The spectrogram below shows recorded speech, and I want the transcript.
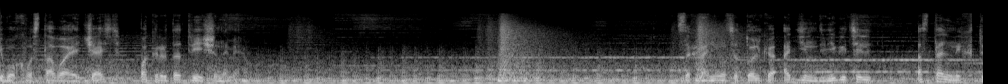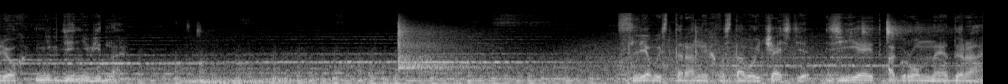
Его хвостовая часть покрыта трещинами. Сохранился только один двигатель, остальных трех нигде не видно. С левой стороны хвостовой части зияет огромная дыра.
